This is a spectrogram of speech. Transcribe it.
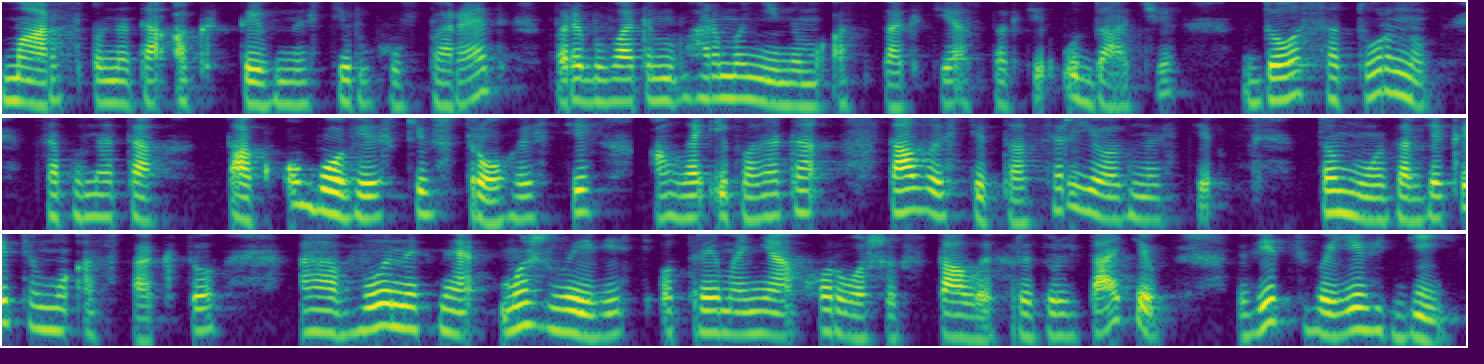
Марс, планета активності руху вперед, перебуватиме в гармонійному аспекті, аспекті удачі до Сатурну. Це планета так, обов'язків, строгості, але і планета сталості та серйозності. Тому завдяки цьому аспекту е, виникне можливість отримання хороших сталих результатів від своїх дій.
